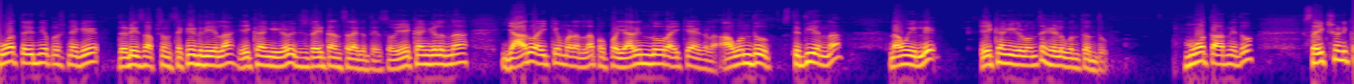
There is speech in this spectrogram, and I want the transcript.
ಮೂವತ್ತೈದನೇ ಪ್ರಶ್ನೆಗೆ ದಟ್ ಈಸ್ ಆಪ್ಷನ್ ಸೆಕೆಂಡ್ ಇದೆಯಲ್ಲ? ಏಕಾಂಗಿಗಳು ಇದು ರೈಟ್ ಆನ್ಸರ್ ಆಗುತ್ತೆ. ಸೊ ಏಕಾಂಗಿಗಳನ್ನ ಯಾರೂ ಆಯ್ಕೆ ಮಾಡಲ್ಲ. ಪಾಪ ಯಾರಿಂದಲೂ ಆಯ್ಕೆ ಆಗಲ್ಲ. ಆ ಒಂದು ಸ್ಥಿತಿಯನ್ನು ನಾವು ಇಲ್ಲಿ ಏಕಾಂಗಿಗಳು ಅಂತ ಹೇಳುವಂಥದ್ದು. ಮೂವತ್ತಾರನೇದು, ಶೈಕ್ಷಣಿಕ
